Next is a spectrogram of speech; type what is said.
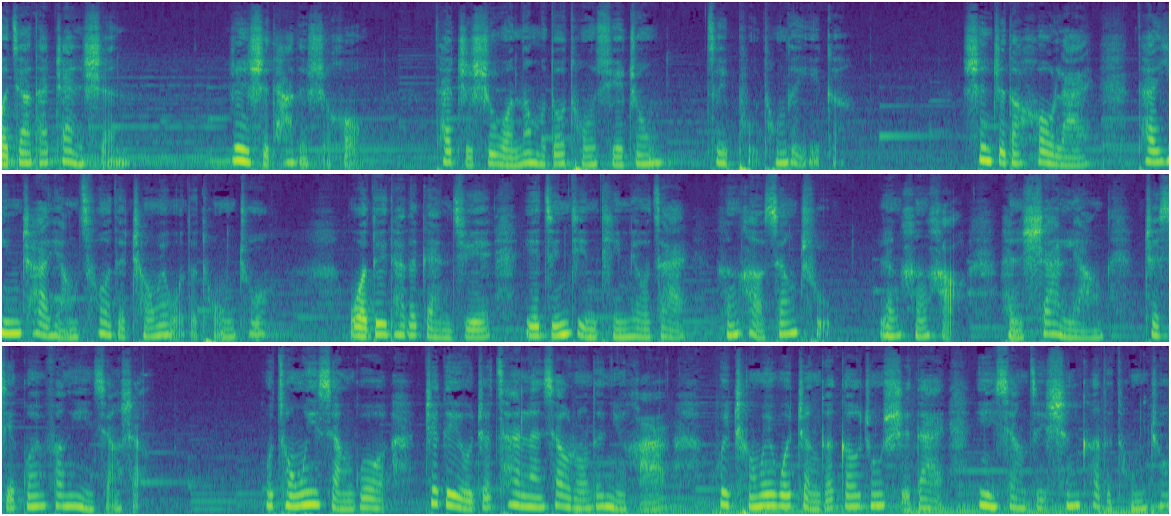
我叫他战神。认识他的时候，他只是我那么多同学中最普通的一个。甚至到后来，他阴差阳错地成为我的同桌，我对他的感觉也仅仅停留在很好相处、人很好、很善良这些官方印象上。我从未想过，这个有着灿烂笑容的女孩会成为我整个高中时代印象最深刻的同桌，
